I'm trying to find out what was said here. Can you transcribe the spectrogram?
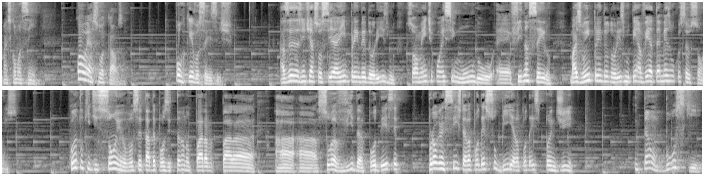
Mas como assim? Qual é a sua causa? Por que você existe? Às vezes a gente associa empreendedorismo somente com esse mundo é, financeiro, mas o empreendedorismo tem a ver até mesmo com seus sonhos. Quanto que de sonho você está depositando para, para a, a sua vida poder ser progressista, ela poder subir, ela poder expandir? Então, busque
